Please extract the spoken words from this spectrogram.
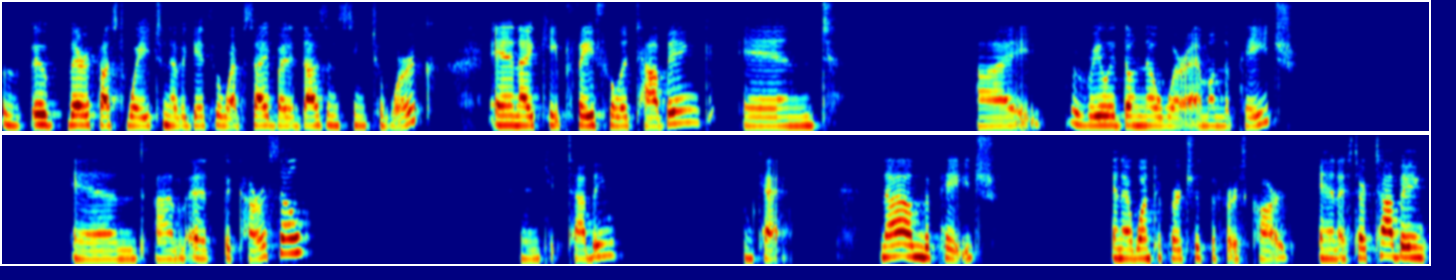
a, a very fast way to navigate through website, but it doesn't seem to work. And I keep faithfully tabbing and I really don't know where I am on the page. And I'm at the carousel and keep tabbing. Okay, now I'm the page and I want to purchase the first card and I start tabbing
